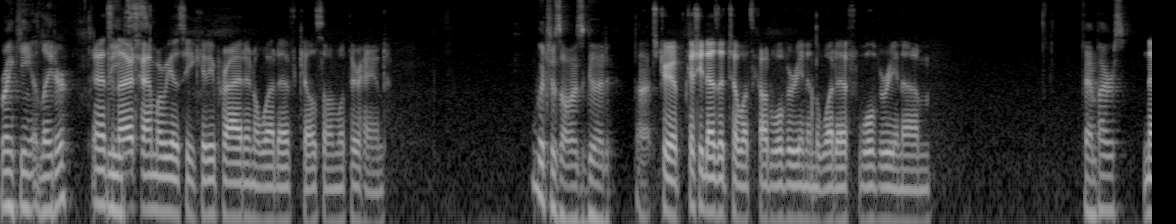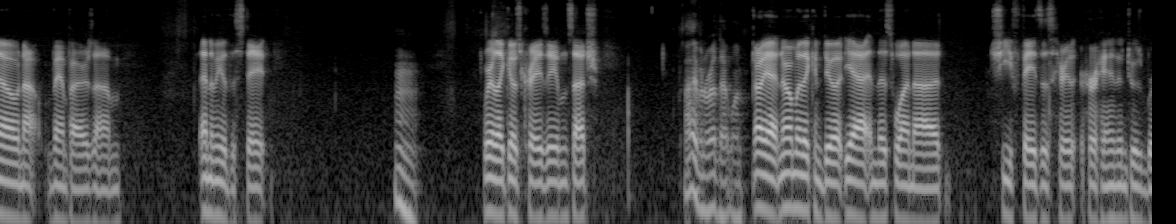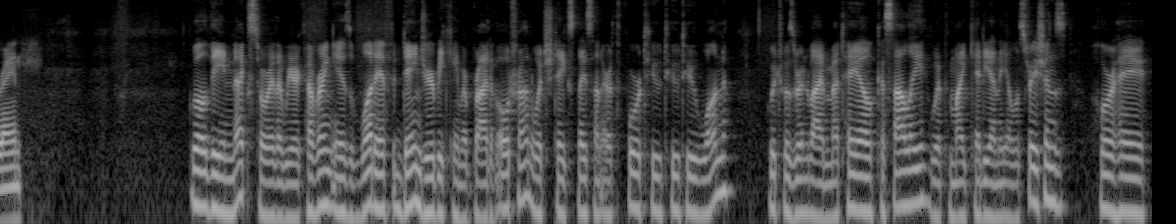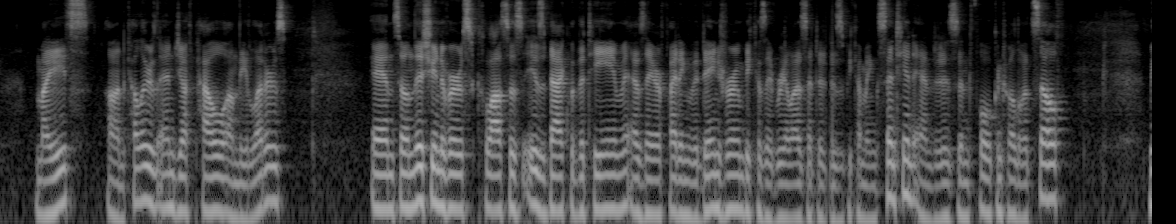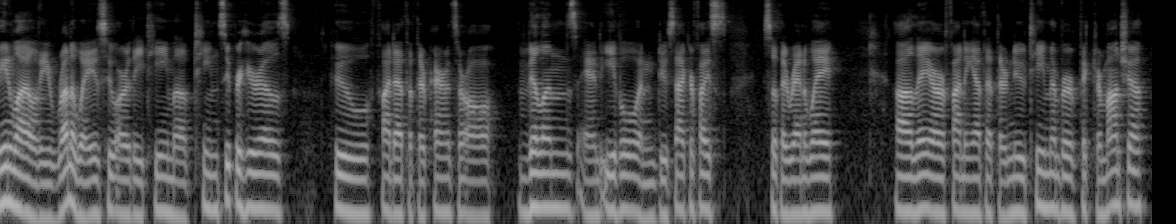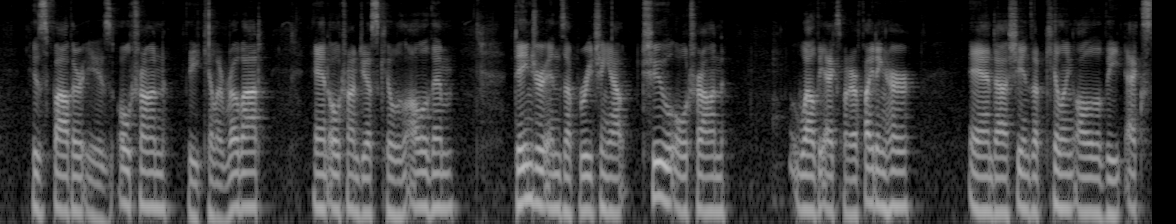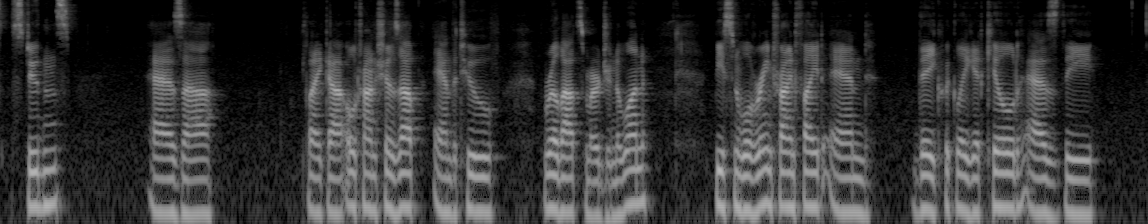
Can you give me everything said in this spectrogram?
ranking it later. And it's The- another time where we get to see Kitty Pryde in a what if kill someone with her hand. which is always good. But It's true, because she does it to what's called Wolverine in the what if. Wolverine, um, vampires. no, not vampires, um, Enemy of the State, Hmm. where it, like goes crazy and such. I haven't read that one. Oh yeah, normally they can do it. Yeah, in this one, uh, she phases her her hand into his brain. Well, the next story that we are covering is What If Danger Became a Bride of Ultron, which takes place on Earth 42221, which was written by Matteo Casali with Mike Getty on the illustrations, Jorge Mais on colors, and Jeff Powell on the letters. And so in this universe, Colossus is back with the team as they are fighting the Danger Room because they've realized that it is becoming sentient and it is in full control of itself. Meanwhile, the Runaways, who are the team of teen superheroes who find out that their parents are all villains and evil and do sacrifice, so they ran away. Uh, they are finding out that their new team member, Victor Mancha, his father is Ultron, the killer robot, and Ultron just kills all of them. Danger ends up reaching out to Ultron while the X Men are fighting her, and uh, she ends up killing all of the ex students as uh, like uh, Ultron shows up and the two robots merge into one. Beast and Wolverine try and fight, and they quickly get killed as the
